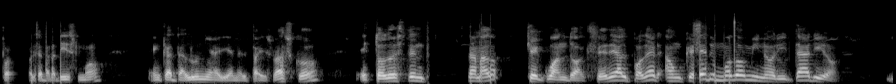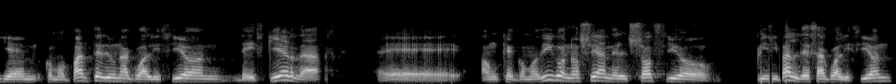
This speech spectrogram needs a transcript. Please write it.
por el separatismo en Cataluña y en el País Vasco, eh, todo este entramado que cuando accede al poder, aunque sea de un modo minoritario y como parte de una coalición de izquierdas, aunque como digo no sean el socio principal de esa coalición,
